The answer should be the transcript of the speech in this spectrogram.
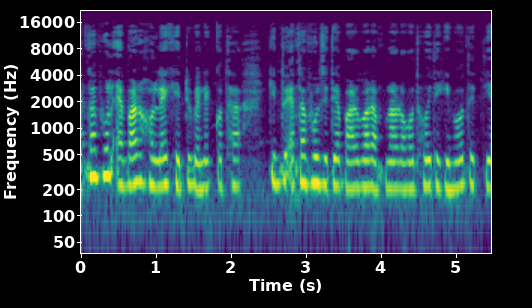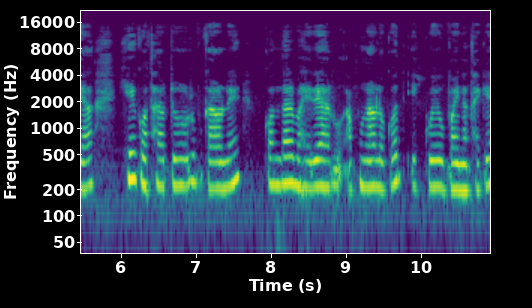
এটা ভুল এবাৰ হ'লে সেইটো বেলেগ কথা। কিন্তু এটা ভুল যেতিয়া বাৰ বাৰ আপোনাৰ লগত হৈ থাকিব তেতিয়া সেই কথাটোৰ কাৰণে কন্দাৰ বাহিৰে আৰু আপোনাৰ লগত একোৱে উপায় নাথাকে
